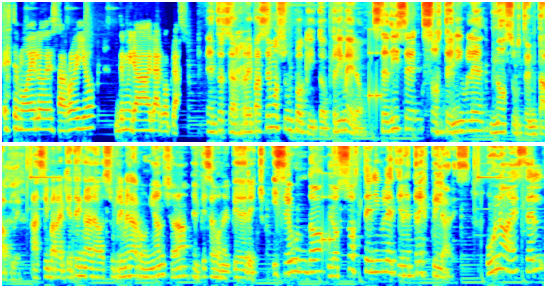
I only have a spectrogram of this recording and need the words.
este modelo de desarrollo de mirada a largo plazo. Entonces, repasemos un poquito. Primero, se dice sostenible, no sustentable. Así para el que tenga su primera reunión ya empieza con el pie derecho. Y segundo, lo sostenible tiene tres pilares. Uno es el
